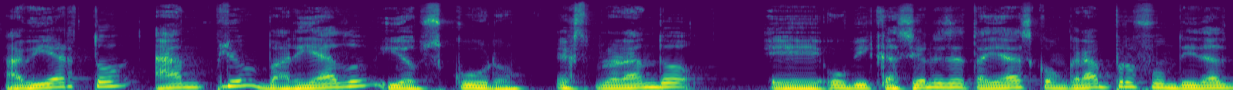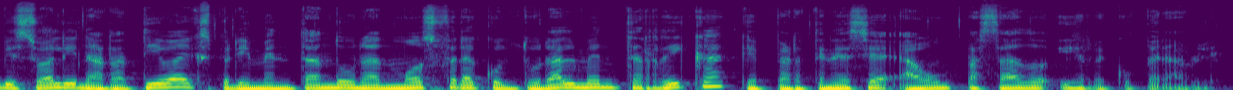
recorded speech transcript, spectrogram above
abierto, amplio, variado y oscuro, explorando eh, ubicaciones detalladas con gran profundidad visual y narrativa, experimentando una atmósfera culturalmente rica que pertenece a un pasado irrecuperable.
